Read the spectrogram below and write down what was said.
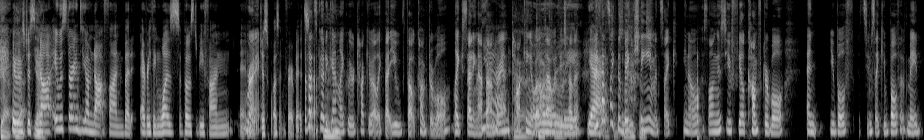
Yeah. it yeah, was just yeah. not. It was starting to become not fun, but everything was supposed to be fun, and Right. it just wasn't for a bit. But that's good again, Mhm. like we were talking about, like that you felt comfortable like setting that boundary and talking Yeah, about that with each totally. other. I Yeah, think that's like the big theme. It's like, you know, as long as you feel comfortable and you both, it seems like you both have made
